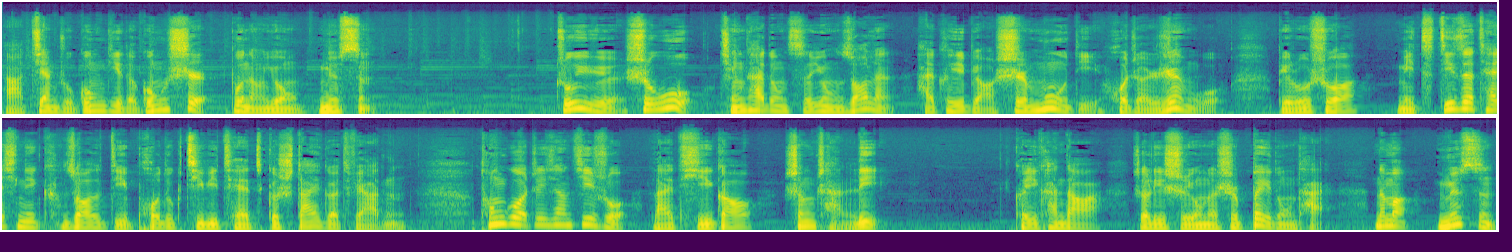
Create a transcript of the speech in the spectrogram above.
啊建筑工地的公示，不能用 müssen。主语是物。情态动词用 sollen 还可以表示目的或者任务，比如说 mit dieser Technik soll die Produktivität gesteigert werden。通过这项技术来提高生产力。可以看到啊，这里使用的是被动态。那么 müssen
